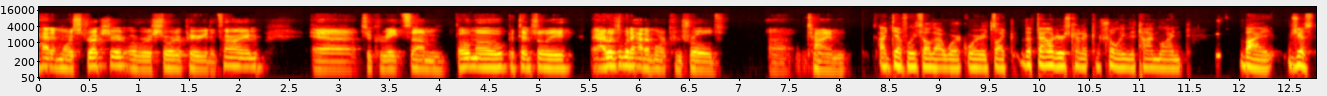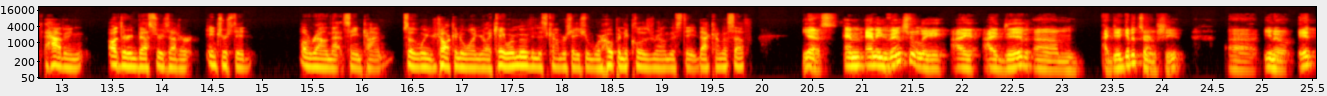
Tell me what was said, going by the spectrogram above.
had it more structured over a shorter period of time uh, to create some FOMO potentially. I just would have had a more controlled uh, time. I definitely saw that work where it's like the founders kind of controlling the timeline by just having other investors that are interested around that same time. So when you're talking to one, you're like, hey, we're moving this conversation. We're hoping to close around this date, that kind of stuff. Yes. And and eventually I I did um I did get a term sheet. Uh, you know, it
